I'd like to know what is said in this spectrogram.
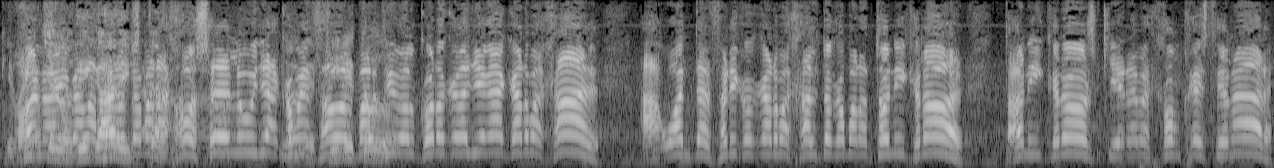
Que Bueno, que lo la diga pelota para. José Lu, ya ha comenzado el partido, todo. el coro que le llega a Carvajal. Aguanta el férico Carvajal, toca para Tony Cross. Tony Cross quiere congestionar,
